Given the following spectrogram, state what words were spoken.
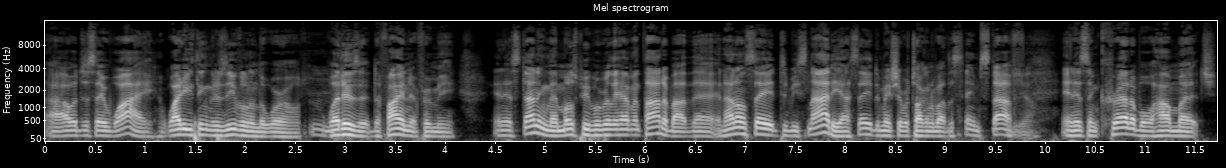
I would just say, why? Why do you think there's evil in the world? What is it? Define it for me. And it's stunning that most people really haven't thought about that. And I don't say it to be snotty. I say it to make sure we're talking about the same stuff. Yeah. And it's incredible how much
